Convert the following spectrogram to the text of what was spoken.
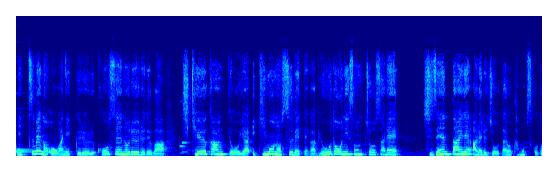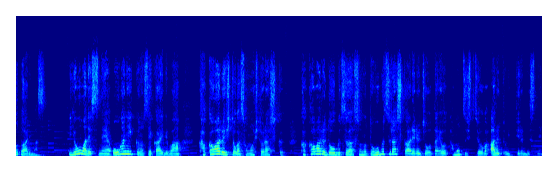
3つ目のオーガニックルール、構成のルールでは、地球環境や生き物すべてが平等に尊重され、自然体であれる状態を保つこととあります。要はですね、オーガニックの世界では、関わる人がその人らしく、関わる動物がその動物らしくあれる状態を保つ必要があると言っているんですね。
